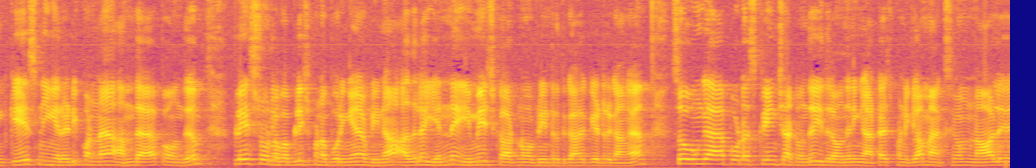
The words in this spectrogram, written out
இன்கேஸ் நீங்கள் ரெடி பண்ண அந்த ஆப்பை வந்து ப்ளே ஸ்டோரில் பப்ளிஷ் பண்ண போகிறீங்க அப்படின்னா அதில் என்ன இமேஜ் காட்டணும் அப்படின்றதுக்காக கேட்டிருக்காங்க. ஸோ உங்கள் ஆப்போட ஸ்க்ரீன்ஷாட் வந்து இதில் வந்து நீங்கள் அட்டாச் பண்ணிக்கலாம். மேக்ஸிமம் நாலு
